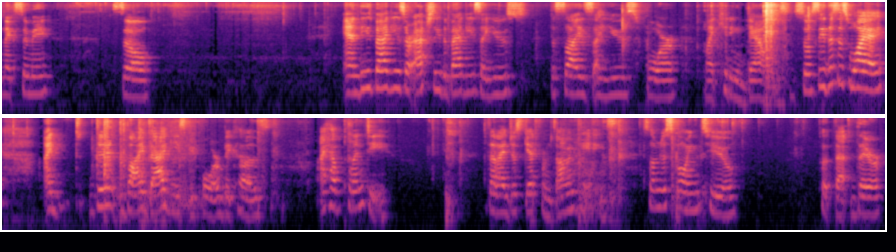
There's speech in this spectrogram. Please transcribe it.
next to me. So, and these baggies are actually the baggies I use, the size I use for my kitting downs. So see, this is why I, I didn't buy baggies before because I have plenty that I just get from diamond paintings. So I'm just going to put that there.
